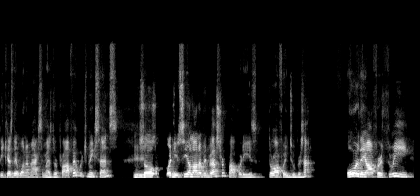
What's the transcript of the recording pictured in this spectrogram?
because they want to maximize their profit, which makes sense. Mm-hmm. So when you see a lot of investor properties, they're offering 2%. Or they offer three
